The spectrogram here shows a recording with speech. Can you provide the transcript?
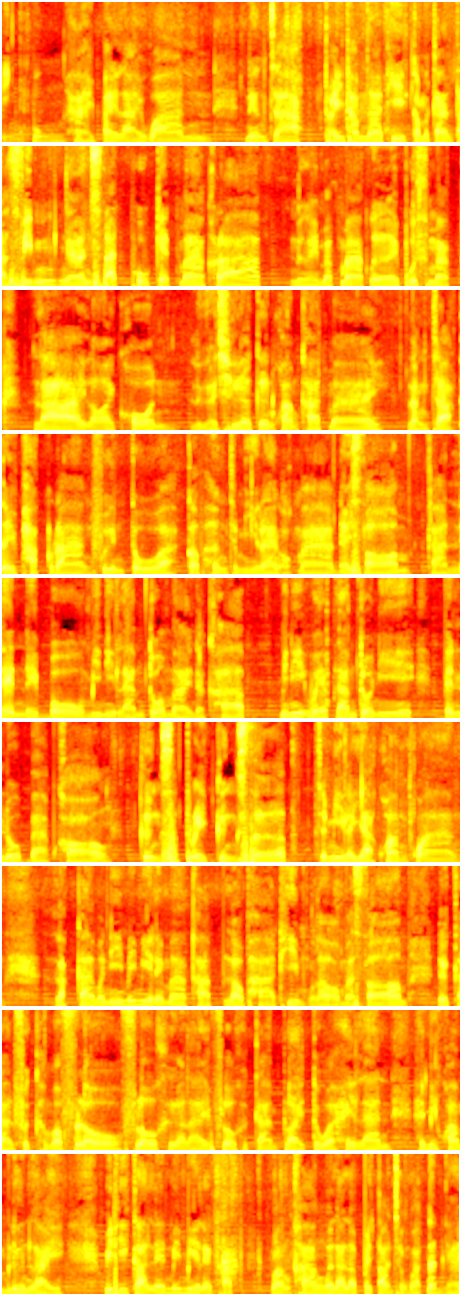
ปิ้งปุงหายไปหลายวัน เนื่องจากไปทำหน้าที่กรรมการตัดสินงานซัดภูเก็ตมาครับ เหนื่อยมากๆเลย ผู้สมัครหลายร้อยคน เหลือเชื่อเกินความคาดหมาย หลังจากได้พักร่างฟื้นตัว ก็เพิ่งจะมีแรงออกมาได้ซ้อม การเล่นในโบมินิแลมตัวใหม่นะครับ มินิเวฟแลมตัวนี้เป็นรูปแบบของกึ่งสตรีทกึ่งเซิร์ฟ จะมีระยะความกว้าง หลักการวันนี้ไม่มีอะไรมากครับ เราพาทีมของเราออกมาซ้อม โดยการฝึกคำว่า flow flow คืออะไร flow คือการปล่อยตัวให้แล่น ให้มีความลื่นไหล วิธีการเล่นไม่มีอะไรครับบางครั้งเวลาเราไปต่างจังหวัดนั่นไง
